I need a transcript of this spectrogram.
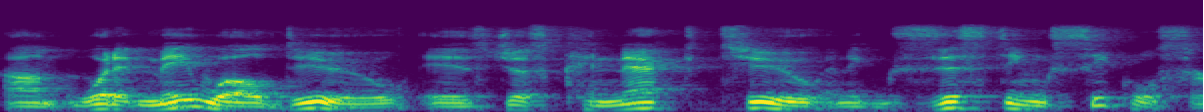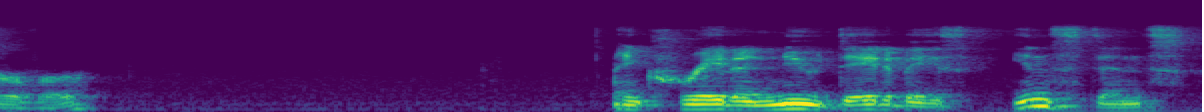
Um, what it may well do is just connect to an existing SQL Server and create a new database instance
